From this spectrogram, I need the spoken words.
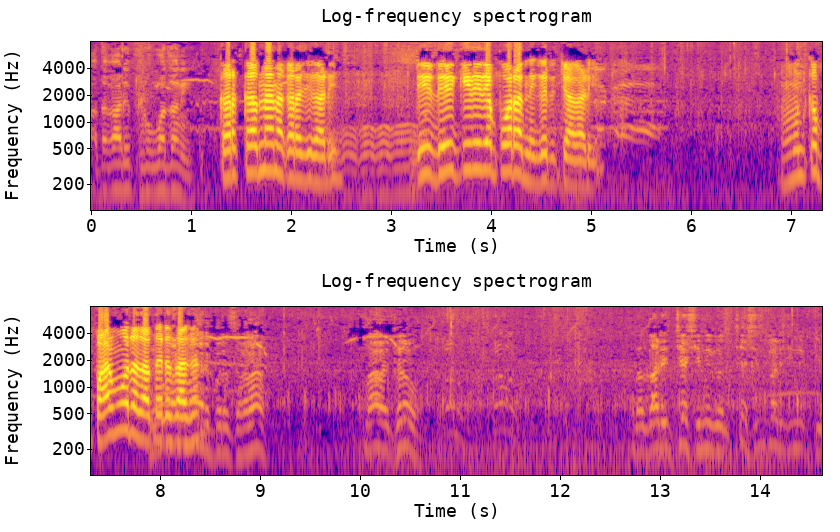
आता गाडी थोडं वजा नाही. नाही ना करायची गाडी. हो हो हो हो. केली त्या पोरांनी घरीच्या गाडी. मुंडक पार मोर जात रे सागर. अरे परत सगळा नाही फिरव. आता गाडी चॅशी निघल गाडीची निघते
